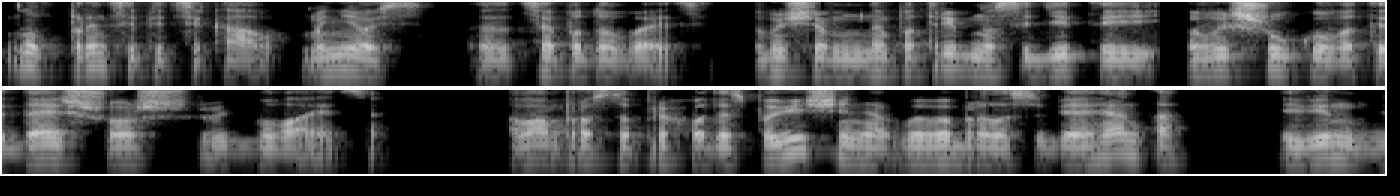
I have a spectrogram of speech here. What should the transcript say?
Ну, в принципі, цікаво. Мені ось е, це подобається, тому що не потрібно сидіти і вишукувати, де що ж відбувається. А вам просто приходить сповіщення, ви вибрали собі агента, і він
